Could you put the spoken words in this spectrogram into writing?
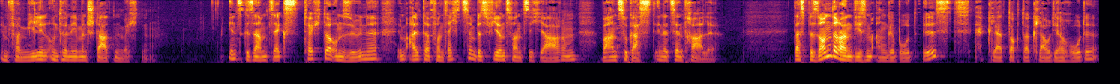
im Familienunternehmen starten möchten. Insgesamt sechs Töchter und Söhne im Alter von 16 bis 24 Jahren waren zu Gast in der Zentrale. Das Besondere an diesem Angebot ist, erklärt Dr. Claudia Rode,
